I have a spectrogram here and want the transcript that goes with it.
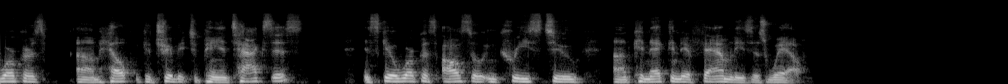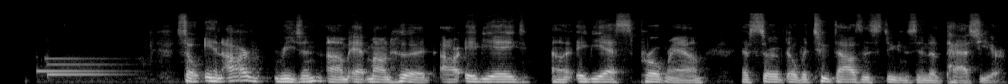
workers um, help contribute to paying taxes. And skilled workers also increase to um, connecting their families as well. So in our region um, at Mount Hood, our ABA, uh, ABS program have served over 2,000 students in the past year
